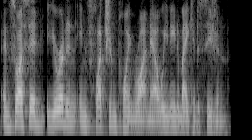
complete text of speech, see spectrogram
And so I said, You're at an inflection point right now. We need to make a decision.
